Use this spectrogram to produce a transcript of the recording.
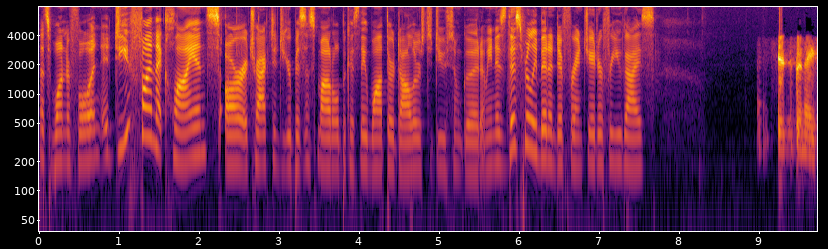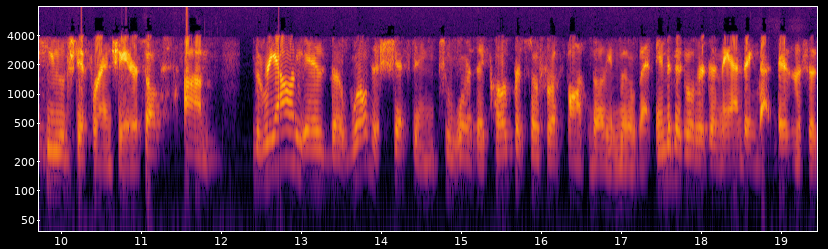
That's wonderful. And uh, do you find that clients are attracted to your business model because they want their dollars to do some good? I mean, has this really been a differentiator for you guys? It's been a huge differentiator. So, um, the reality is the world is shifting towards a corporate social responsibility movement. Individuals are demanding that businesses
